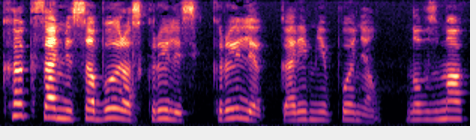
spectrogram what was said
Как сами собой раскрылись крылья, Карим не понял, но взмах,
